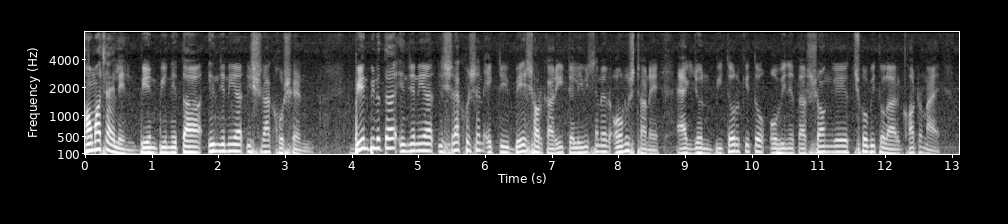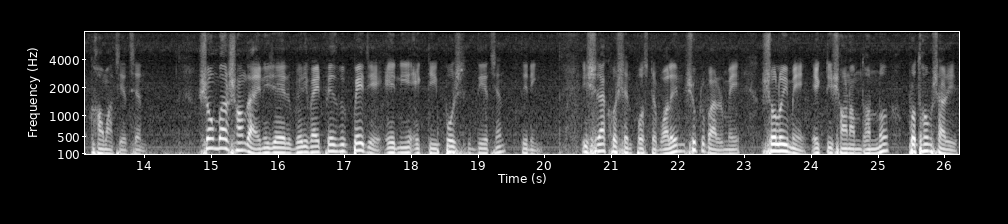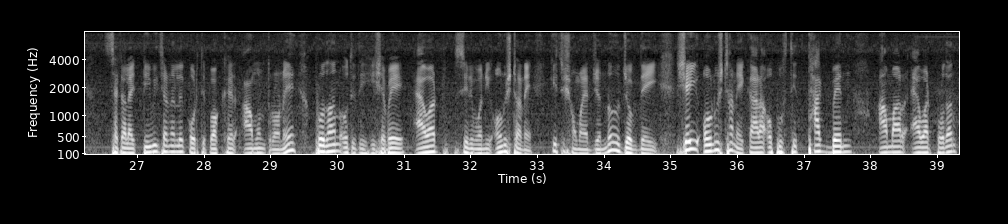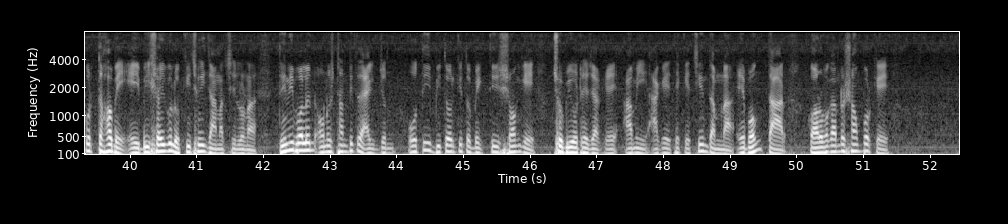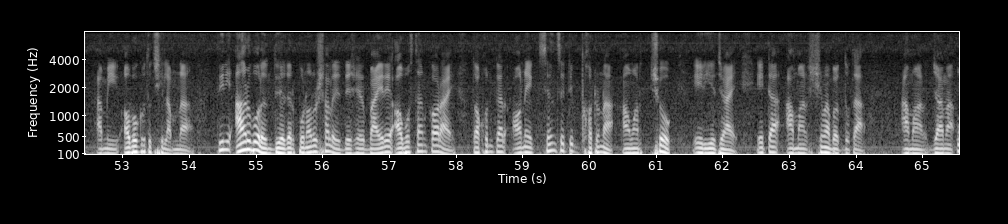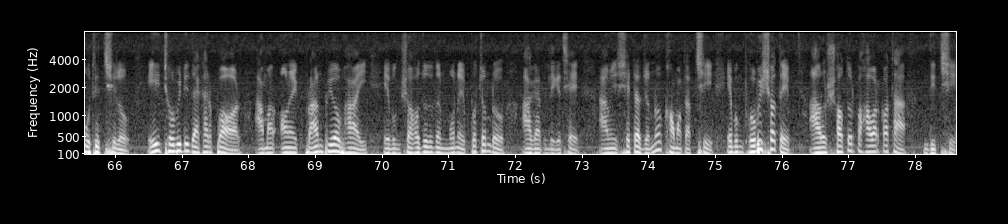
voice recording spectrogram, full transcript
ক্ষমা চাইলেন বিএনপি নেতা ইঞ্জিনিয়ার ইশরাক হোসেন। বিএনপি নেতা ইঞ্জিনিয়ার ইশরাক হোসেন একটি বেসরকারি টেলিভিশনের অনুষ্ঠানে একজন বিতর্কিত অভিনেতার সঙ্গে ছবি তোলার ঘটনায় ক্ষমা চেয়েছেন। সোমবার সন্ধ্যায় নিজের ভেরিফাইড ফেসবুক পেজে এ নিয়ে একটি পোস্ট দিয়েছেন তিনি। ইশরাক হোসেন পোস্টে বলেন, শুক্রবার মে, ষোলোই মে একটি স্বনামধন্য প্রথম সারির স্যাটেলাইট টিভি চ্যানেলের কর্তৃপক্ষের আমন্ত্রণে প্রধান অতিথি হিসেবে অ্যাওয়ার্ড সেরিমনি অনুষ্ঠানে কিছু সময়ের জন্য যোগ দেই। সেই অনুষ্ঠানে কারা উপস্থিত থাকবেন, আমার অ্যাওয়ার্ড প্রদান করতে হবে এই বিষয়গুলো কিছুই জানা ছিল না। তিনি বলেন, অনুষ্ঠানটিতে একজন অতি বিতর্কিত ব্যক্তির সঙ্গে ছবি ওঠে যাকে আমি আগে থেকে চিনতাম না এবং তার কর্মকাণ্ড সম্পর্কে আমি অবগত ছিলাম না। তিনি আরও বলেন, দুই হাজার পনেরো সালে দেশের বাইরে অবস্থান করায় তখনকার অনেক সেন্সিটিভ ঘটনা আমার চোখ এড়িয়ে যায়। এটা আমার সীমাবদ্ধতা, আমার জানা উচিত ছিল। এই ছবিটি দেখার পর আমার অনেক প্রাণপ্রিয় ভাই এবং সহযোগীদের মনে প্রচণ্ড আঘাত লেগেছে। আমি সেটার জন্য ক্ষমা চাচ্ছি এবং ভবিষ্যতে আরও সতর্ক হওয়ার কথা দিচ্ছি।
